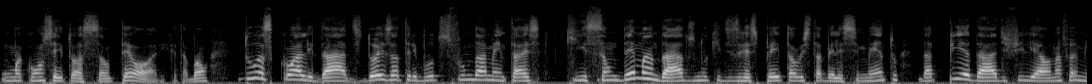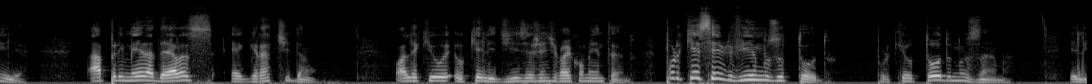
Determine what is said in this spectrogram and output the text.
uma conceituação teórica, tá bom? Duas qualidades, dois atributos fundamentais que são demandados no que diz respeito ao estabelecimento da piedade filial na família. A primeira delas é gratidão. Olha aqui o, o que ele diz e a gente vai comentando. Por que servimos o todo? Porque o todo nos ama. Ele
